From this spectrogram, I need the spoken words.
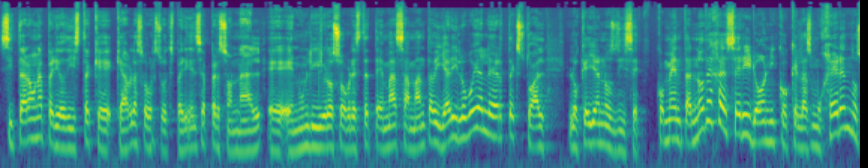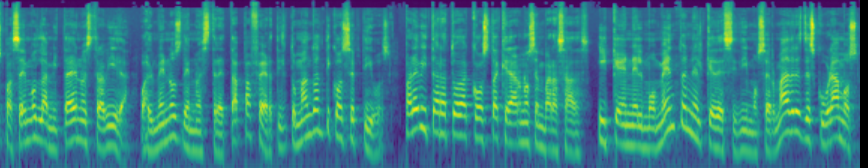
citar a una periodista que, habla sobre su experiencia personal eh, en un libro sobre este tema, Samantha Villar, y lo voy a leer textual, lo que ella nos dice. Comenta, no deja de ser irónico que las mujeres nos pasemos la mitad de nuestra vida, o al menos de nuestra etapa fértil, tomando anticonceptivos, para evitar a toda costa quedarnos embarazadas, y que en el momento en el que decidimos ser madres descubramos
